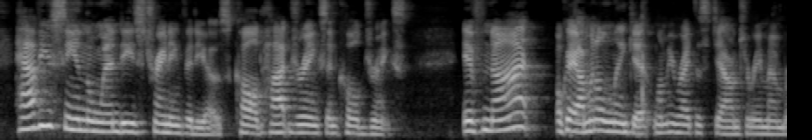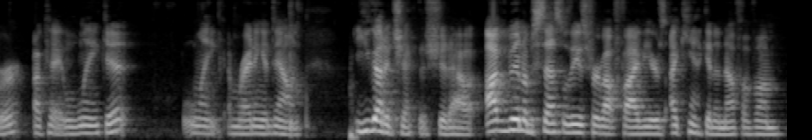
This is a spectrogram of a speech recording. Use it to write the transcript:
have you seen the Wendy's training videos called Hot Drinks and Cold Drinks? If not, okay, I'm gonna link it. Let me write this down to remember. Okay, link it. Link. I'm writing it down. You got to check this shit out. I've been obsessed with these for about five years. I can't get enough of them.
